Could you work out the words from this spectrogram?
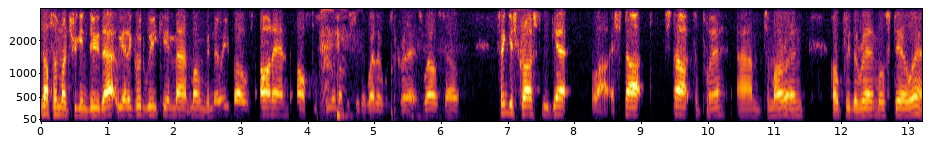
nothing much we can do that. We had a good week in Mount Maunganui, both on and off the field. Obviously, the weather was great as well. So, fingers crossed we get well a start start to play um, tomorrow, and hopefully the rain will stay away.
